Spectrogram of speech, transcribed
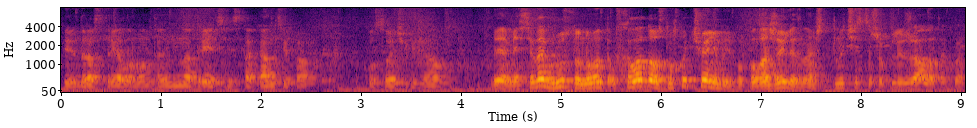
Перед расстрелом он на третий стакан типа кусочек взял. Бля, мне всегда грустно, ну вот в холодос, ну хоть что-нибудь бы положили, знаешь, ну чисто, чтобы лежало такое.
